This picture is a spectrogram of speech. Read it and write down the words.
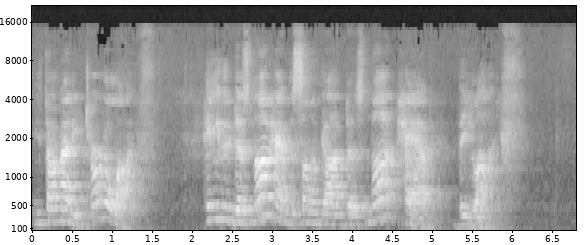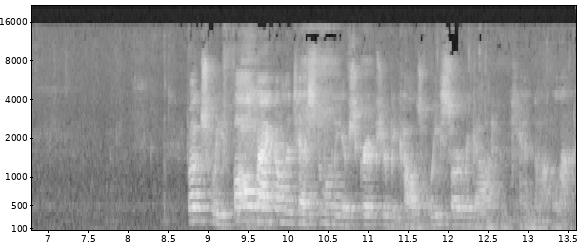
He's talking about eternal life. He who does not have the Son of God does not have the life. Folks, we fall back on the testimony of Scripture because we serve a God who cannot lie.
